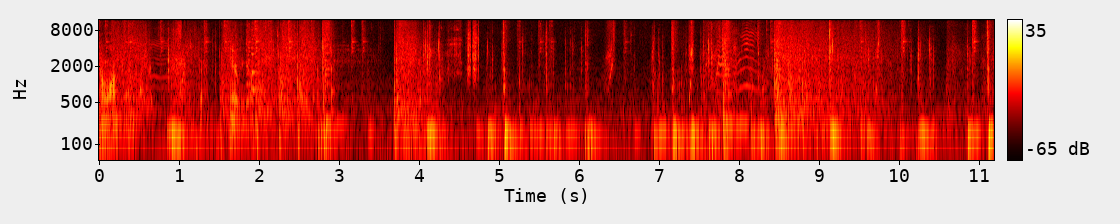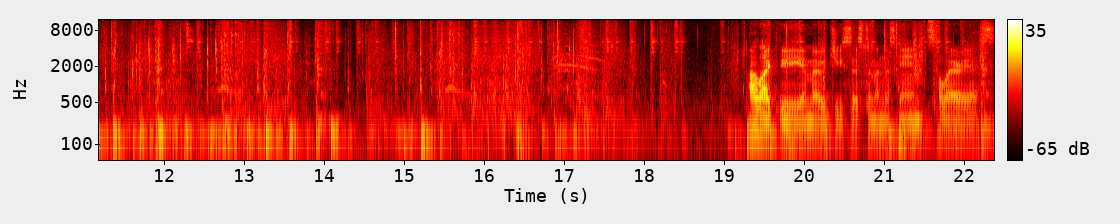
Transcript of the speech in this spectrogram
I want them. Okay, here we go. I like the emoji system in this game. It's hilarious.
